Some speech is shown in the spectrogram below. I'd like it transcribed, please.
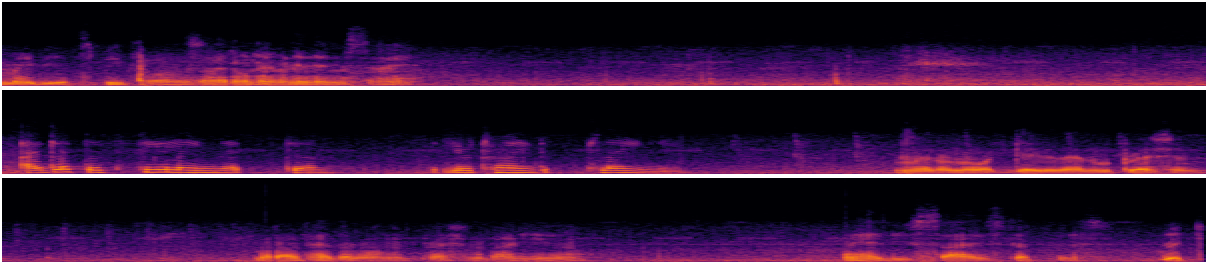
Maybe it's because I don't have anything to say. I get this feeling that, um, that you're trying to play me. I don't know what gave you that impression. But I've had the wrong impression about you. I had you sized up as rich,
